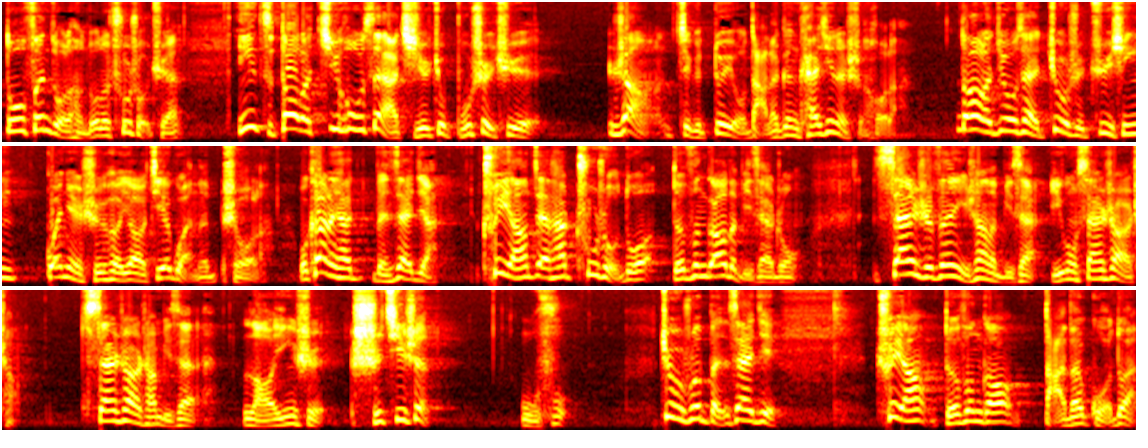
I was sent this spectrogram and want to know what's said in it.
都分走了很多的出手权，因此到了季后赛啊，其实就不是去让这个队友打得更开心的时候了。到了季后赛，就是巨星关键时刻要接管的时候了。我看了一下本赛季啊，吹杨在他出手多、得分高的比赛中，三十分以上的比赛一共三十二场，三十二场比赛老鹰是十七胜五负，就是说本赛季吹杨得分高、打得果断。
